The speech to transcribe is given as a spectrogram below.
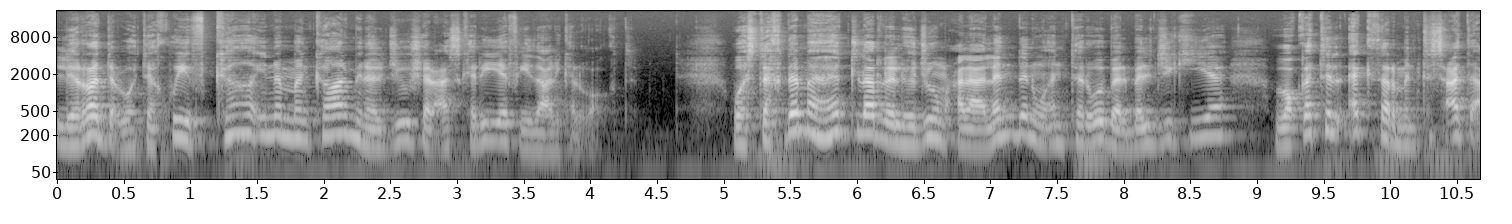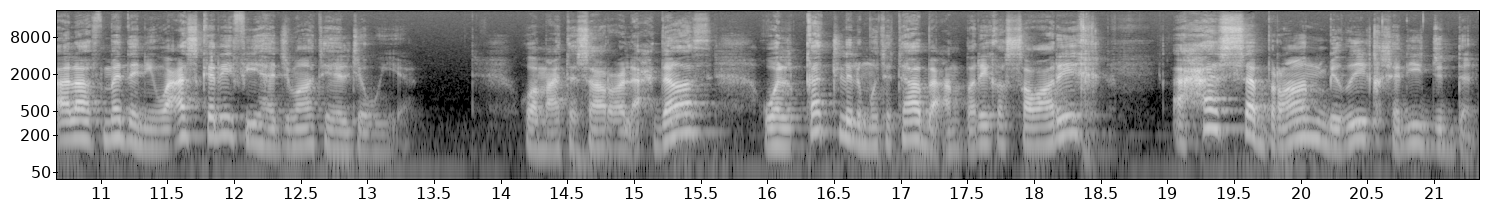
لردع وتخويف كائنا من كان من الجيوش العسكرية في ذلك الوقت. واستخدمها هتلر للهجوم على لندن وانترويبا البلجيكية وقتل أكثر من تسعة آلاف مدني وعسكري في هجماته الجوية. ومع تسارع الأحداث والقتل المتتابع عن طريق الصواريخ أحس بران بضيق شديد جدا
